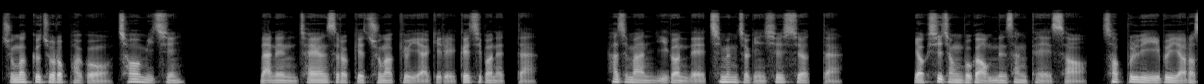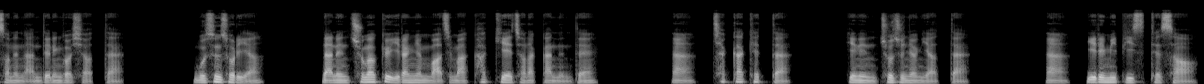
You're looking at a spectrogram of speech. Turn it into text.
중학교 졸업하고 처음이지? 나는 자연스럽게 중학교 이야기를 끄집어냈다. 하지만 이건 내 치명적인 실수였다. 역시 정보가 없는 상태에서 섣불리 입을 열어서는 안 되는 것이었다. 무슨 소리야? 나는 중학교 1학년 마지막 학기에 전학 갔는데. 아, 착각했다. 얘는 조준영이었다. 아, 이름이 비슷해서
